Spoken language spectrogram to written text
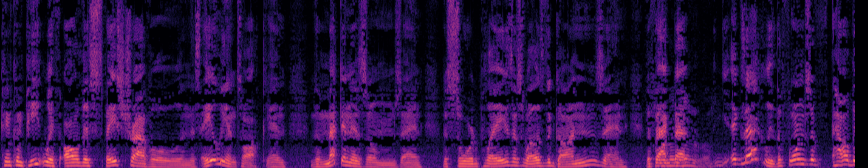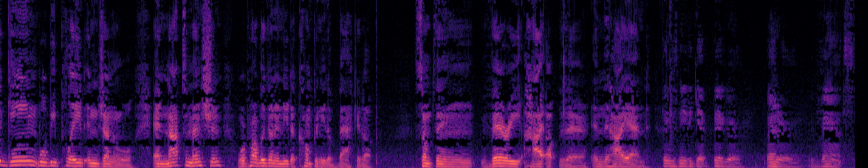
can compete with all this space travel and this alien talk and the mechanisms and the sword plays as well as the guns and the fact that general. exactly the forms of how the game will be played in general and not to mention we're probably going to need a company to back it up something very high up there in the high end Things need to get bigger, mm. better, advanced.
